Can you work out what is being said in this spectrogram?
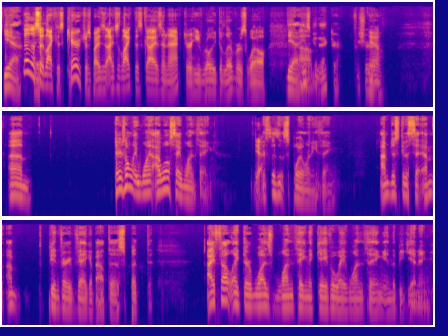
yeah, I don't necessarily like his characters, but I just, I just like this guy as an actor. He really delivers well. yeah. He's Um, a good actor for sure. Yeah. Um, there's only one. I will say one thing. Yeah. This doesn't spoil anything. I'm just gonna say I'm I'm being very vague about this, but I felt like there was one thing that gave away one thing in the beginning.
